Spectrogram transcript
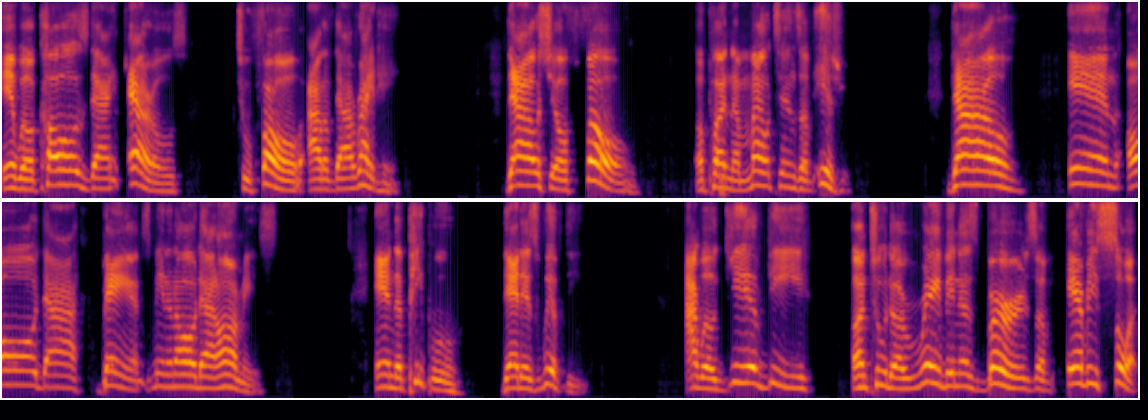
and will cause thine arrows to fall out of thy right hand. Thou shalt fall upon the mountains of Israel. Thou in all thy bands, meaning all thy armies, and the people that is with thee. I will give thee unto the ravenous birds of every sort,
